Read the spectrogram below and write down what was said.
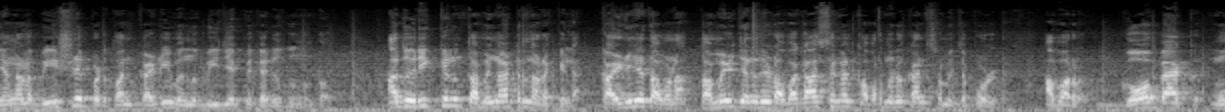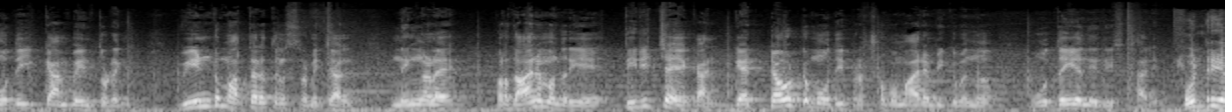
ഞങ്ങളെ ഭീഷണിപ്പെടുത്താൻ കഴിയുമെന്ന് ബി ജെ പി കരുതുന്നുണ്ട്. അതൊരിക്കലും തമിഴ്നാട്ടിൽ നടക്കില്ല. കഴിഞ്ഞ തവണ തമിഴ് ജനതയുടെ അവകാശങ്ങൾ കവർന്നെടുക്കാൻ ശ്രമിച്ചപ്പോൾ അവർ ഗോ ബാക്ക് മോദി ക്യാമ്പയിൻ തുടങ്ങി. വീണ്ടും അത്തരത്തിൽ ശ്രമിച്ചാൽ നിങ്ങളെ പ്രധാനമന്ത്രിയെ തിരിച്ചയക്കാൻ ഗെറ്റ് ഔട്ട് മോദി പ്രക്ഷോഭം ആരംഭിക്കുമെന്ന് ഉദയനിധി സ്റ്റാലിൻ. ഒൻറിയ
